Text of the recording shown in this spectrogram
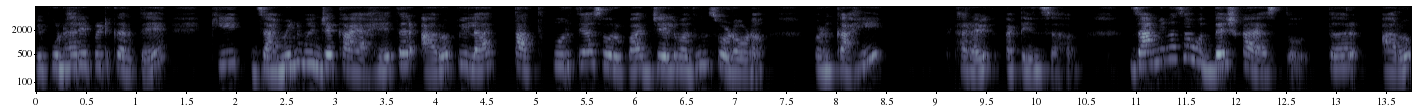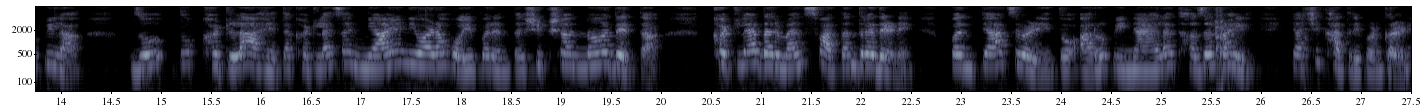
मी पुन्हा रिपीट करते की जामीन म्हणजे काय आहे? तर आरोपीला तात्पुरत्या स्वरूपात जेलमधून सोडवणं. पण काही ठराविक अटींसह. जामिनाचा उद्देश काय असतो? तर आरोपीला जो तो खटला आहे त्या खटल्याचा न्याय निवाडा होईपर्यंत शिक्षा न देता खटल्या दरम्यान स्वातंत्र्य देणे. पण त्याच वेळी तो आरोपी न्यायालयात हजर राहील याची खात्री पण करणे.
